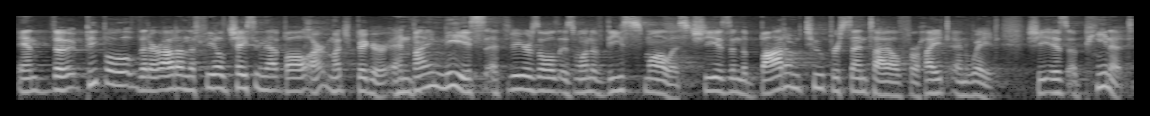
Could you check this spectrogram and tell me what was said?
And the people that are out on the field chasing that ball aren't much bigger. And my niece, at three years old, is one of the smallest. She is in the bottom two percentile for height and weight. She is a peanut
